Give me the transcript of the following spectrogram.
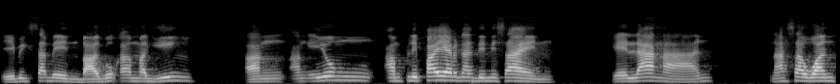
Ibig sabihin, bago ka maging ang ang iyong amplifier na dinesign, kailangan nasa 1%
